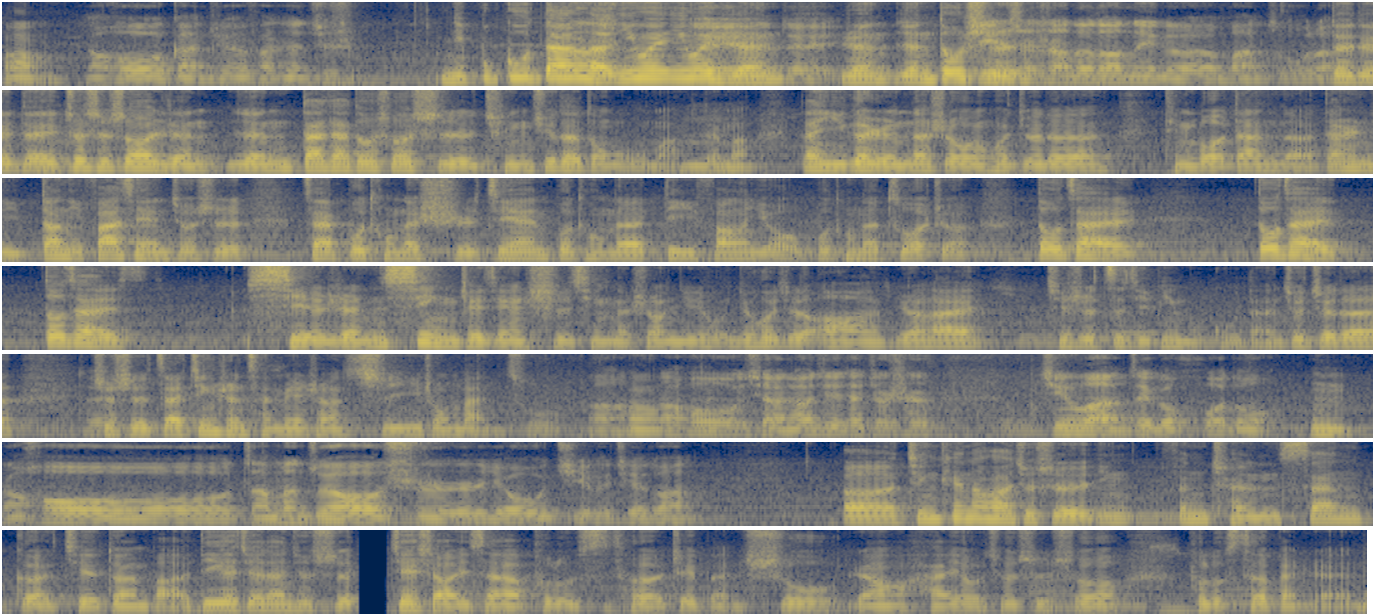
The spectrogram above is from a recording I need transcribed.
啊、然后感觉反正就是你不孤单了，因为因为人人人都是精神上得到那个满足了。对对对，嗯就是说人人大家都说是群居的动物嘛，对吗？但一个人的时候，你会觉得挺落单的。但是你当你发现，就是在不同的时间、不同的地方，有不同的作者都在都在都在写人性这件事情的时候，你就你就会觉得哦，原来其实自己并不孤单，就觉得就是在精神层面上是一种满足。嗯，嗯然后想了解一下，就是今晚这个活动，嗯，然后咱们主要是有几个阶段？呃，今天的话就是应分成三个阶段吧。第一个阶段就是介绍一下普鲁斯特这本书，然后还有就是说普鲁斯特本人，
